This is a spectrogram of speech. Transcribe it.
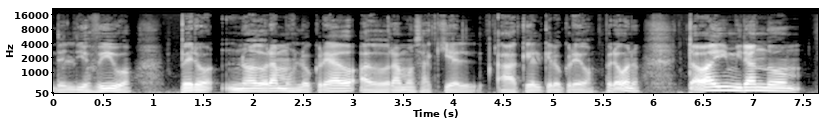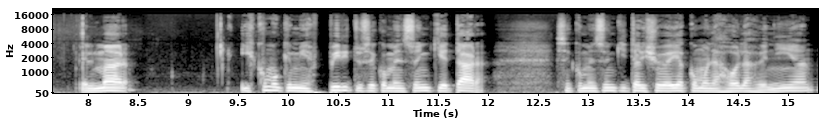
del Dios vivo, pero no adoramos lo creado, adoramos a aquel, a aquel que lo creó. Pero bueno, estaba ahí mirando el mar y es como que mi espíritu se comenzó a inquietar. Se comenzó a inquietar y yo veía como las olas venían,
